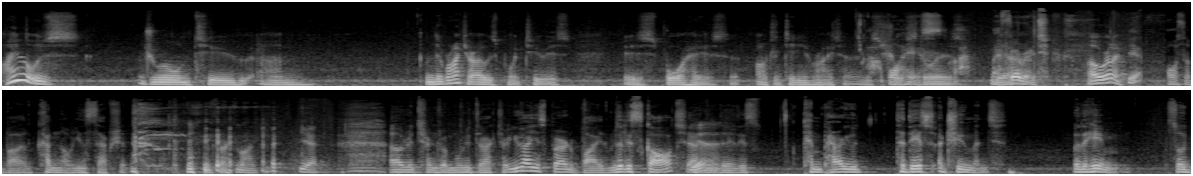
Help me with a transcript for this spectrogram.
I was drawn to um, the writer I always point to is is Borges, the Argentinian writer. Ah, Borges, ah, my Yeah. favorite. Oh, really? Yeah. Also about kind of inception. very much. yeah. Uh, return to a movie director. You are inspired by Ridley Scott and Yeah. uh, this compare you today's achievement with him. So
